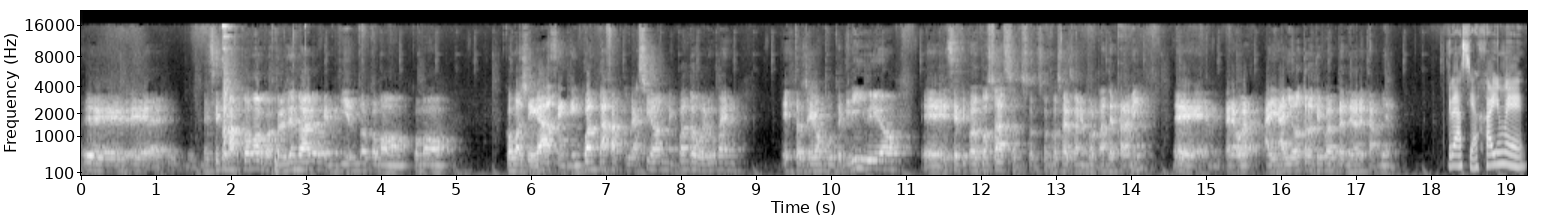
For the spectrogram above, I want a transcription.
Eh, eh, me siento más cómodo construyendo algo que entiendo cómo, cómo, cómo llegás, en, cuánta facturación, en cuánto volumen esto llega a un punto de equilibrio. Eh, ese tipo de cosas son, son, cosas que son importantes para mí. pero bueno, hay, hay otro tipo de emprendedores también. Gracias, Jaime.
